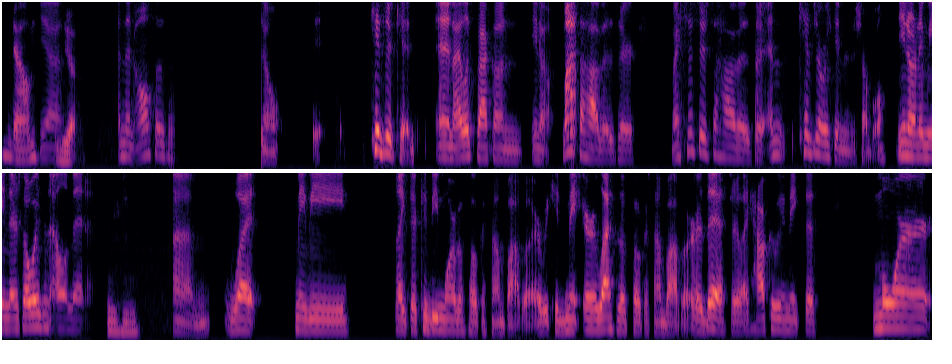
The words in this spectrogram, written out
you know yeah. Yeah. and then also you know it- kids are kids and i look back on you know my sahavas or my sister's to have is and kids are always getting into trouble. You know what i mean? There's always an element hmm um what maybe like there could be more of a focus on baba or we could make or less of a focus on baba or this or like how could we make this more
